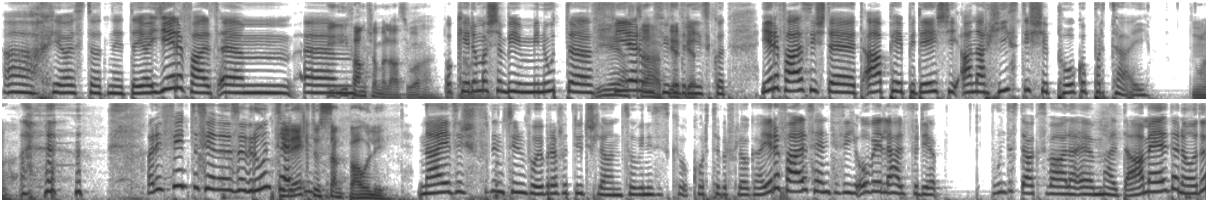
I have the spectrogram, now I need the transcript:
Ach ja, es tut nicht. Ja, jedenfalls. Ähm, ähm, ich ich fange schon mal an suchen. Okay, du musst dann bei Minute 4 Ja, und so, vier, 35 gut. Jedenfalls ist der, die APPD ist die anarchistische Pogo-Partei. Ja. Und ich finde das ja so grundsätzlich... Direkt aus St. Pauli. Nein, es ist im Sinne von überall von Deutschland, so wie ich es kurz überflogen habe. Jedenfalls haben sie sich auch wollen halt für die Bundestagswahlen ähm, halt anmelden, oder?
